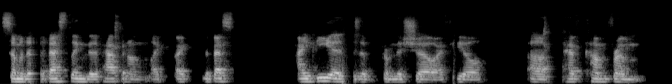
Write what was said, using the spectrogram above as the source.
some of the best things that have happened on like like the best ideas of, from the show i feel uh, have come from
